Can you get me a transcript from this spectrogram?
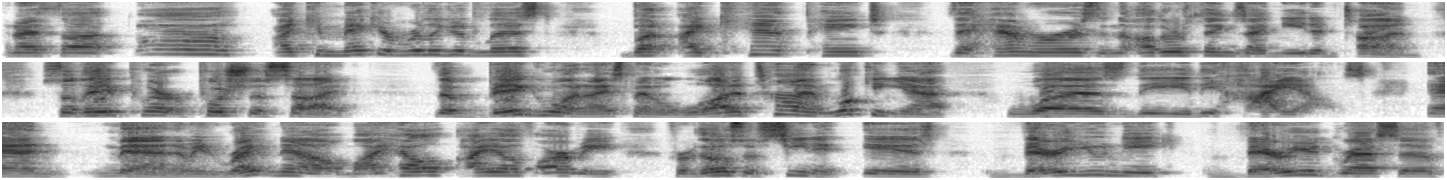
and I thought, oh, I can make a really good list, but I can't paint the hammerers and the other things I need in time. So they put, pushed aside. The big one I spent a lot of time looking at was the, the high elves. And man, I mean, right now, my high elf army, for those who've seen it, is very unique, very aggressive.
